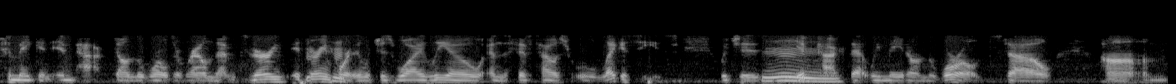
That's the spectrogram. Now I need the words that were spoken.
to make an impact on the world around them. It's very it's very Mhm. important, which is why Leo and the fifth house rule legacies, which is the Mm. impact that we made on the world. So um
